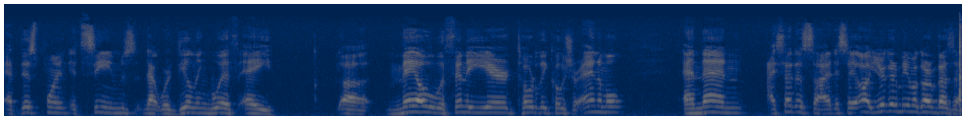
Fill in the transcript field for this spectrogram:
At this point, it seems that we're dealing with a uh, male within a year, totally kosher animal, and then I set aside. I say, "Oh, you're going to be my korban pesach."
